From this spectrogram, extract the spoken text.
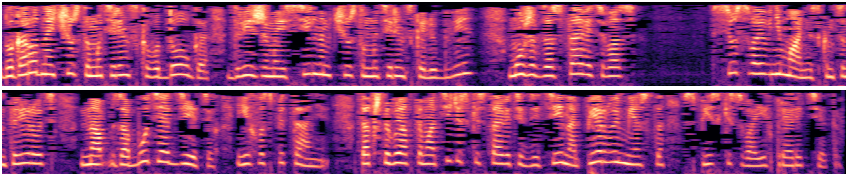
Благородное чувство материнского долга, движимое сильным чувством материнской любви, может заставить вас все свое внимание сконцентрировать на заботе о детях и их воспитании, так что вы автоматически ставите детей на первое место в списке своих приоритетов.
